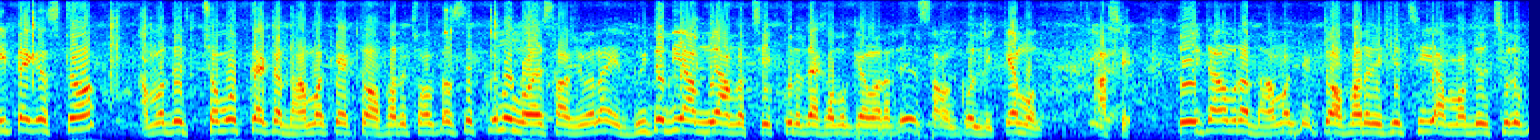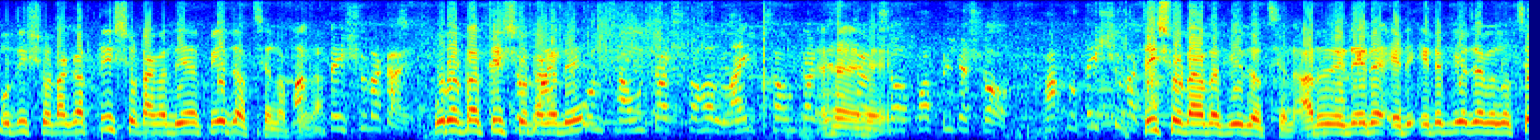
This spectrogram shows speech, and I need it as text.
এই প্যাকেজটা আমাদের চমৎকার একটা ধামাকে একটা অফারে চলতেছে কোনো নয়েস আসবে না। এই দুইটা দিয়ে আপনি আমরা চেক করে দেখাবো ক্যামেরাতে সাউন্ড কোয়ালিটি কেমন আসে। তো এটা আমরা ধামাকে একটা অফারে রেখেছি। আমাদের ছিল পঁচিশশো টাকা তেইশশো টাকা দিয়ে পেয়ে যাচ্ছেন আপনারা। মাত্র 2300 পুরোটা তেইশশো টাকা দিয়ে। সাউন্ড কার্ড সহ লাইভ সাউন্ড কার্ড হ্যাঁ, হ্যাঁ। সহ পপ ফিল্টার সহ মাত্র 2300 টাকা। তেইশশো টাকাটা পেয়ে যাচ্ছেন। আর এটা এটা পেয়ে যাবেন হচ্ছে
